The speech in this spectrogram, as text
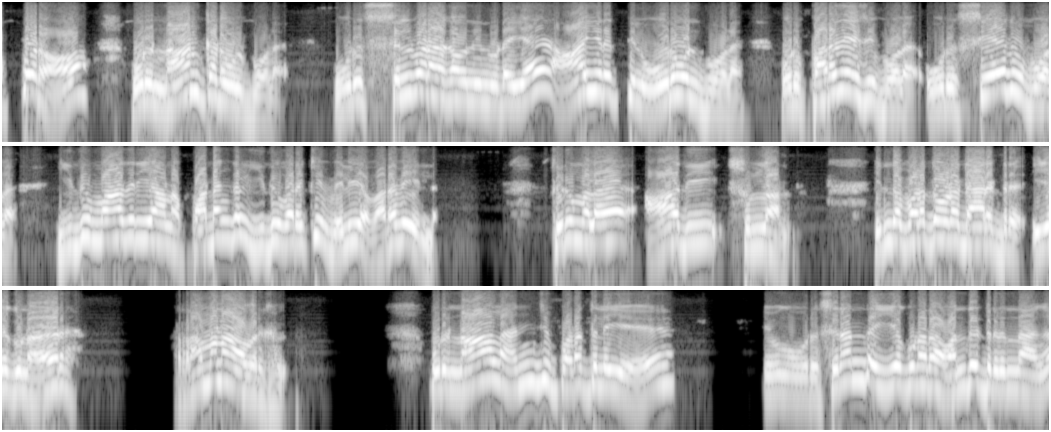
அப்புறம் ஒரு நான் கடவுள் போல ஒரு செல்வராகவனினுடைய ஆயிரத்தில் ஒருவன் போல ஒரு பரதேசி போல ஒரு சேது போல இது மாதிரியான படங்கள் இதுவரைக்கும் வெளியே வரவே இல்லை. திருமலை ஆதி சுல்லான் இந்த படத்தோட டைரக்டர் இயக்குனர் ரமணா அவர்கள் ஒரு நாலு அஞ்சு படத்திலேயே இவங்க ஒரு சிறந்த இயக்குனரா வந்துட்டு இருந்தாங்க.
